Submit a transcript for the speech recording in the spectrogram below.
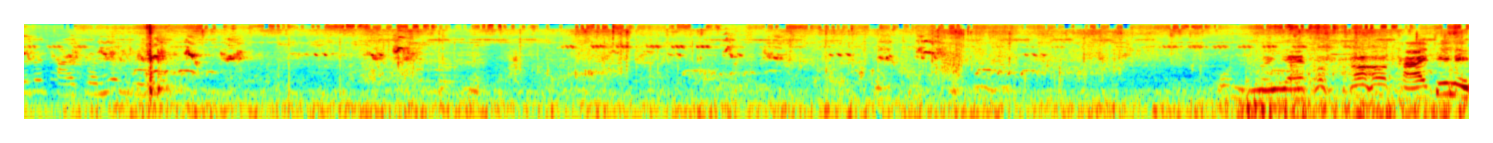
จะไปถ่ายคนเนี่ยอยู่โอ้ยเนื้อยายเอาเอาเอาถ่ายที่นี่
